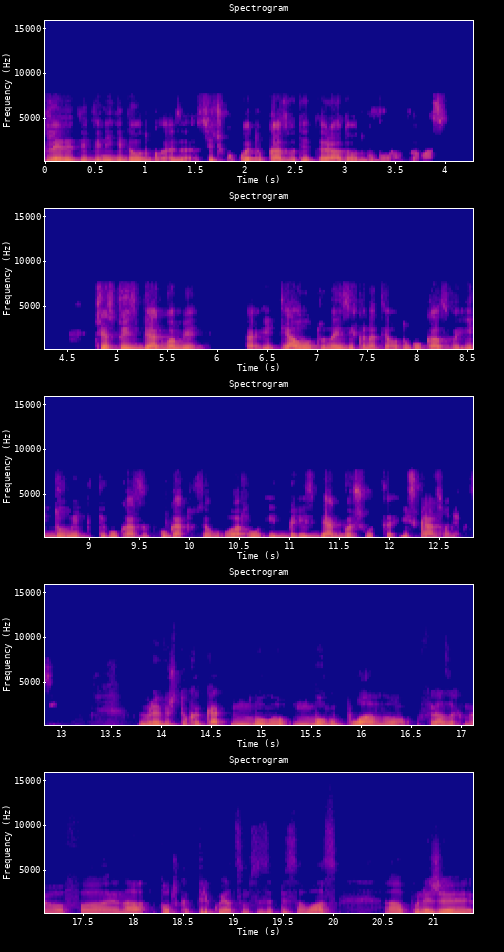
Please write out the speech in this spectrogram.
Гледайте винаги да отговорите. Всичко, което казвате, трябва да е отговорно за вас. Често избягваме и тялото на езика на тялото го казва, и думите ти го казват, когато се избягваш от изказванията си. Добре, виж тук как много, много плавно влязахме в една точка 3, която съм се записал аз, понеже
